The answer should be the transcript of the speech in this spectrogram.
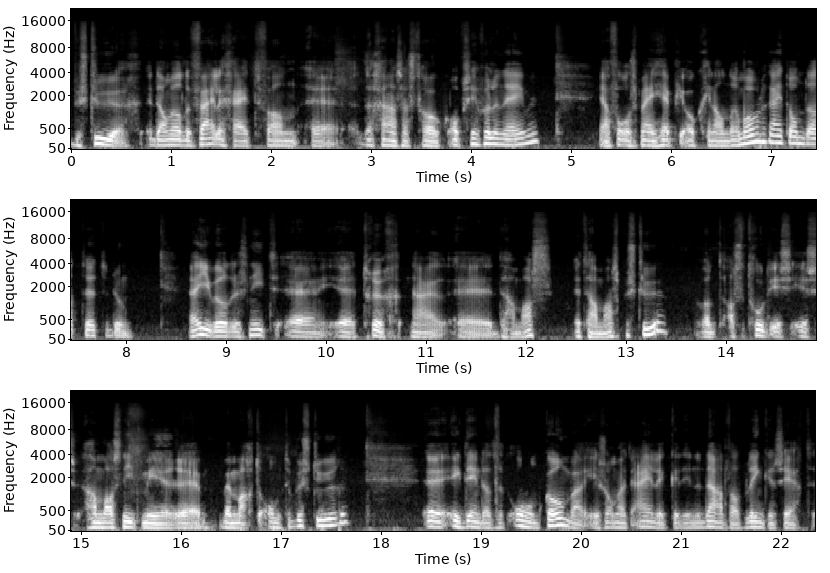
bestuur, dan wel de veiligheid van de Gazastrook op zich willen nemen. Ja, volgens mij heb je ook geen andere mogelijkheid om dat te doen. je wil dus niet terug naar de Hamas het Hamas-bestuur. Want als het goed is, is Hamas niet meer uh, bij machten om te besturen. Uh, ik denk dat het onomkoombaar is om uiteindelijk het inderdaad, wat Blinken zegt,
